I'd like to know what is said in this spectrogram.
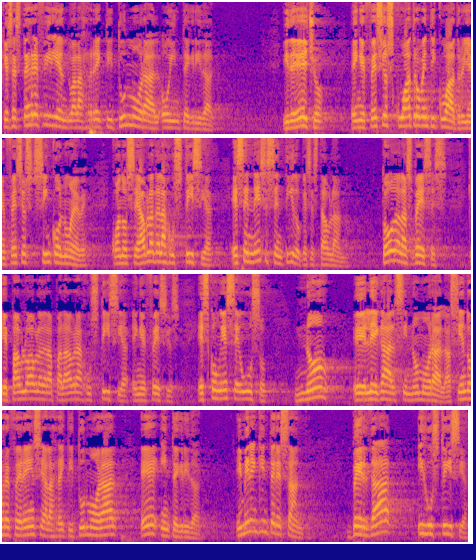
que se esté refiriendo a la rectitud moral o integridad. Y de hecho, en Efesios 4:24 y en Efesios 5:9, cuando se habla de la justicia, es en ese sentido que se está hablando. Todas las veces que Pablo habla de la palabra justicia en Efesios, es con ese uso, no eh, legal, sino moral, haciendo referencia a la rectitud moral e integridad. Y miren qué interesante, verdad y justicia,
